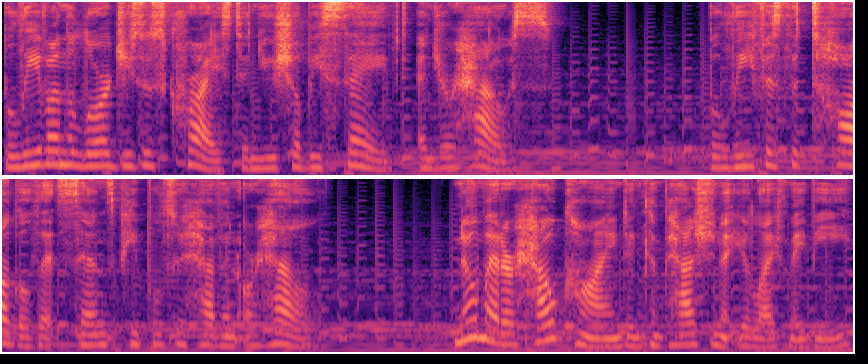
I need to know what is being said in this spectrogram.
Believe on the Lord Jesus Christ, and you shall be saved, and your house. Belief is the toggle that sends people to heaven or hell. No matter how kind and compassionate your life may be,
